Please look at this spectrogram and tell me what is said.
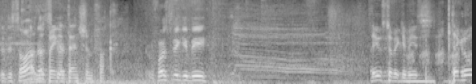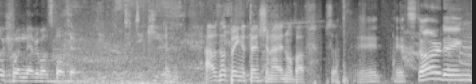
The I disarm, was not that's paying good. attention. Fuck. First BKB. I use two BKBs. Take Rosh when everyone spawns here. I was not paying attention. I had no buff. So. It, it's starting.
